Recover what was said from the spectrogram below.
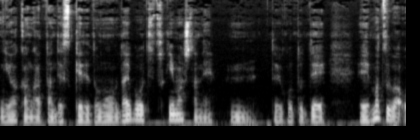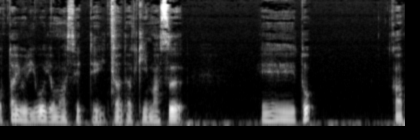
違和感があったんですけれども、だいぶ落ち着きましたね。うん。ということで、えーまずはお便りを読ませていただきます。えーと、カッ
